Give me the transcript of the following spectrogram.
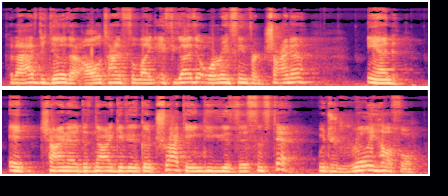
Because I have to deal with that all the time So like, if you guys are ordering something from China and it China does not give you a good tracking, you use this instead, which is really helpful.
